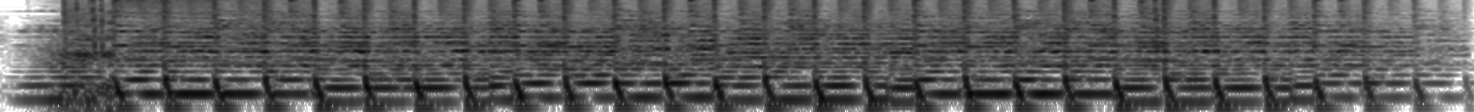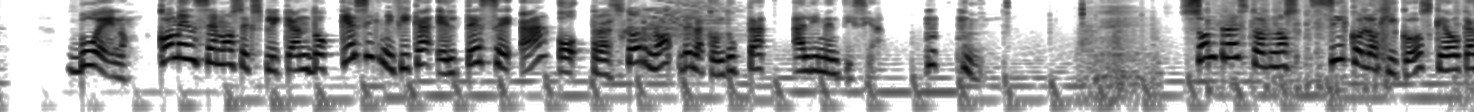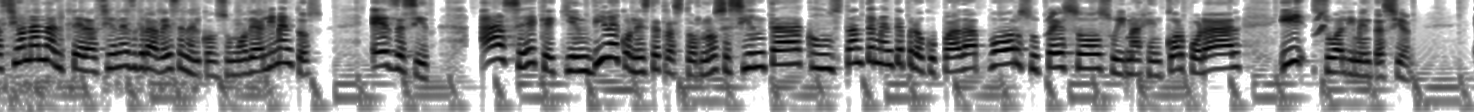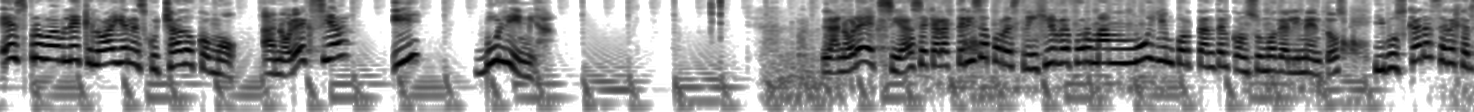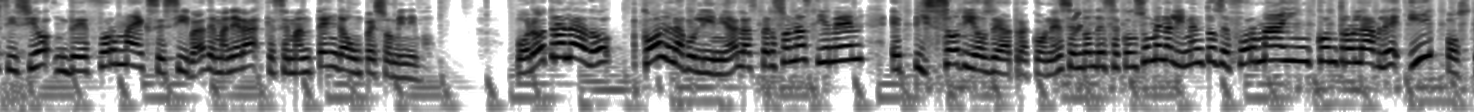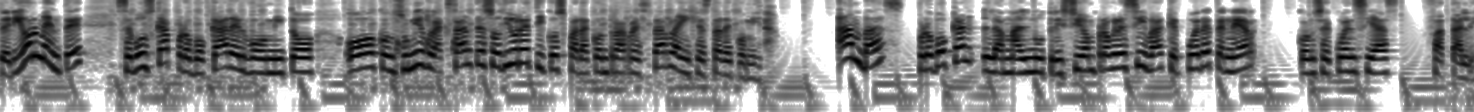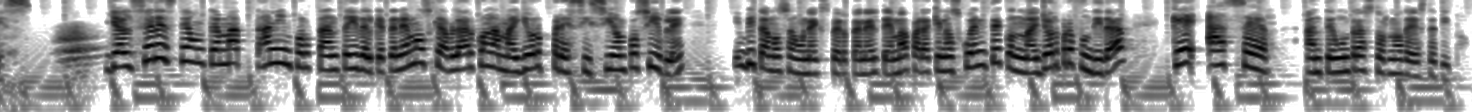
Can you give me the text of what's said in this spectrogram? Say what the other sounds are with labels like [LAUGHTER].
Bueno, comencemos explicando qué significa el TCA o trastorno de la conducta alimenticia. [CLEARS THROAT] Son trastornos psicológicos que ocasionan alteraciones graves en el consumo de alimentos. Es decir, hace que quien vive con este trastorno se sienta constantemente preocupada por su peso, su imagen corporal y su alimentación. Es probable que lo hayan escuchado como anorexia y bulimia. La anorexia se caracteriza por restringir de forma muy importante el consumo de alimentos y buscar hacer ejercicio de forma excesiva de manera que se mantenga un peso mínimo. Por otro lado, con la bulimia, las personas tienen episodios de atracones en donde se consumen alimentos de forma incontrolable y posteriormente se busca provocar el vómito o consumir laxantes o diuréticos para contrarrestar la ingesta de comida. Ambas provocan la malnutrición progresiva que puede tener consecuencias fatales. Y al ser este un tema tan importante y del que tenemos que hablar con la mayor precisión posible, invitamos a una experta en el tema para que nos cuente con mayor profundidad qué hacer ante un trastorno de este tipo.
